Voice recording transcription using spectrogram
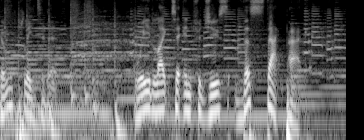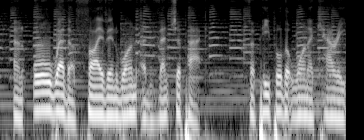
completed it. We'd like to introduce the Stac Pack, an all-weather 5-in-1 adventure pack for people that want to carry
